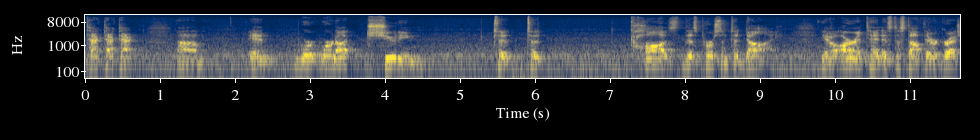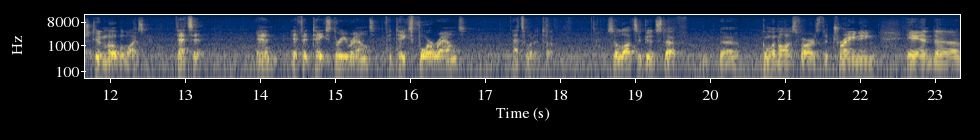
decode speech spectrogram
tack, tack, tack. Um, and we're, we're not shooting to, to cause this person to die. You know, our intent is to stop their aggression. To immobilize them. That's it. And if it takes three rounds, if it takes four rounds, that's what it took. So lots of good stuff uh, going on as far as the training, and uh,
